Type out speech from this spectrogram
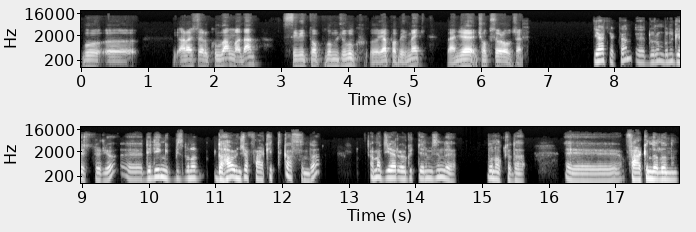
bu e, araçları kullanmadan sivil toplumculuk e, yapabilmek bence çok zor olacak. Gerçekten e, durum bunu gösteriyor. E, dediğin gibi biz bunu daha önce fark ettik aslında. ama diğer örgütlerimizin de bu noktada e, farkındalığının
